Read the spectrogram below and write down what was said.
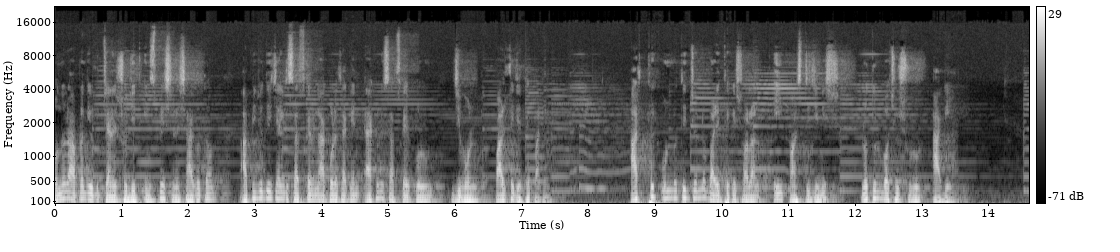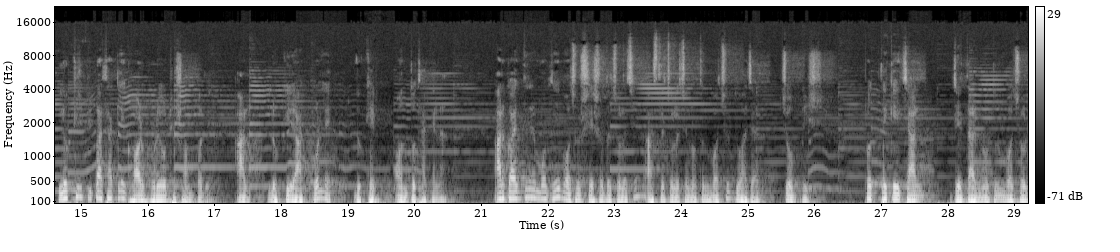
বন্ধুরা, আপনাদের YouTube channel Sujit ইন্সপিরেশনে স্বাগতম। আপনি যদি এই চ্যানেলটি সাবস্ক্রাইব না করে থাকেন, এখনই সাবস্ক্রাইব করুন, জীবন পাল্টে যেতে পারে। আর্থিক উন্নতির জন্য বাড়ি থেকে সরান এই পাঁচটি জিনিস নতুন বছর শুরুর আগেই। লক্ষ্মীর কৃপা থাকলে ঘর ভরে ওঠে সম্পদে, আর লক্ষ্মী রাগ করলে দুঃখের অন্ত থাকে না। আর কয়েকদিনের মধ্যেই বছর শেষ হতে চলেছে, আসতে চলেছে নতুন বছর দু হাজার চব্বিশ। প্রত্যেকেই চান যে তার নতুন বছর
